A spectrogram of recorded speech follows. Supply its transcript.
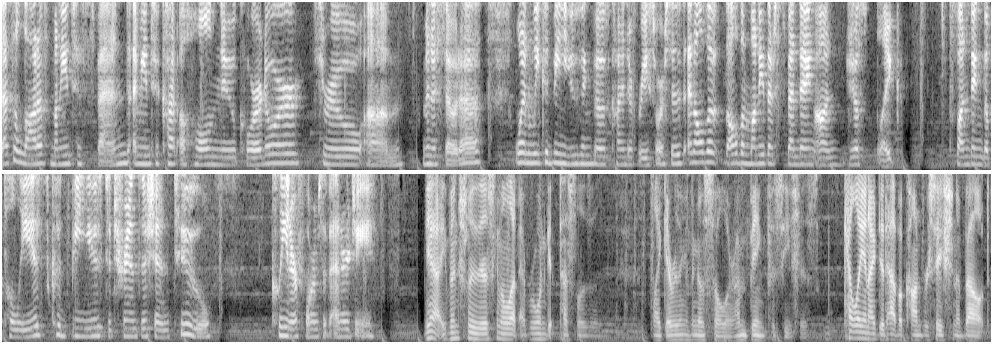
that's a lot of money to spend. I mean, to cut a whole new corridor through um, Minnesota when we could be using those kind of resources and all the all the money they're spending on just like funding the police could be used to transition to cleaner forms of energy. Yeah, eventually they're just to let everyone get Teslas and like everything's to go solar. I'm being facetious. Kelly and I did have a conversation about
